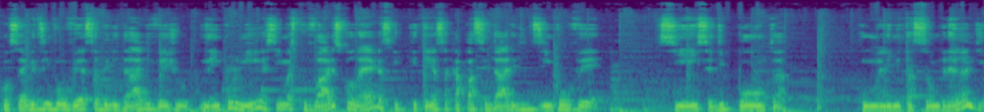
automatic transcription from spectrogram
consegue desenvolver essa habilidade, vejo nem por mim, assim, mas por vários colegas que, que têm essa capacidade de desenvolver ciência de ponta com uma limitação grande,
